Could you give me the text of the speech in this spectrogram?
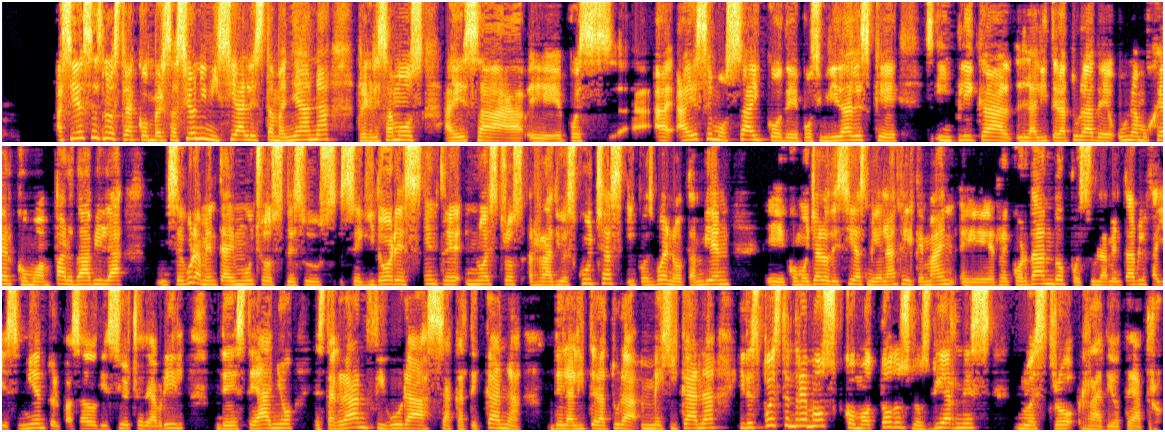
Así es, es nuestra conversación inicial esta mañana. Regresamos a esa, eh, pues, a, ese mosaico de posibilidades que implica la literatura de una mujer como Amparo Dávila. Seguramente hay muchos de sus seguidores entre nuestros radioescuchas y, pues, bueno, también eh, como ya lo decías, Miguel Ángel Quemain, eh, recordando pues su lamentable fallecimiento el pasado 18 de abril de este año, esta gran figura zacatecana de la literatura mexicana. Y después tendremos, como todos los viernes, nuestro radioteatro.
